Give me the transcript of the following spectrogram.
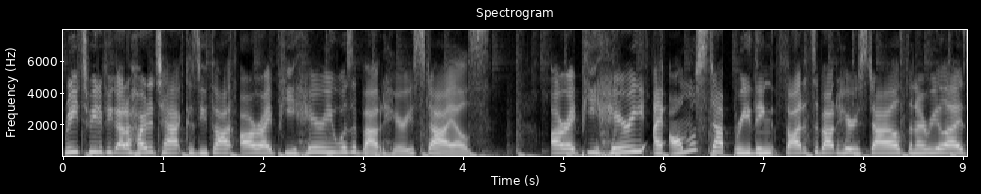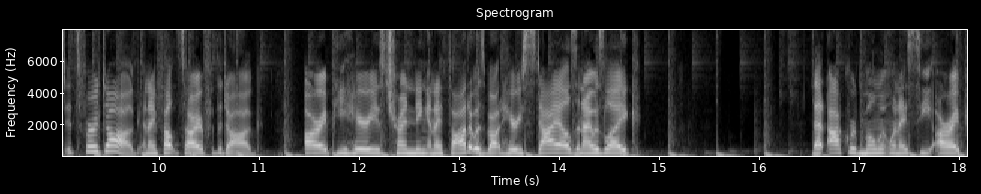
Retweet if you got a heart attack because you thought RIP Harry was about Harry Styles. RIP Harry, I almost stopped breathing, thought it's about Harry Styles, then I realized it's for a dog, and I felt sorry for the dog. RIP Harry is trending, and I thought it was about Harry Styles, and I was like, that awkward moment when I see RIP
